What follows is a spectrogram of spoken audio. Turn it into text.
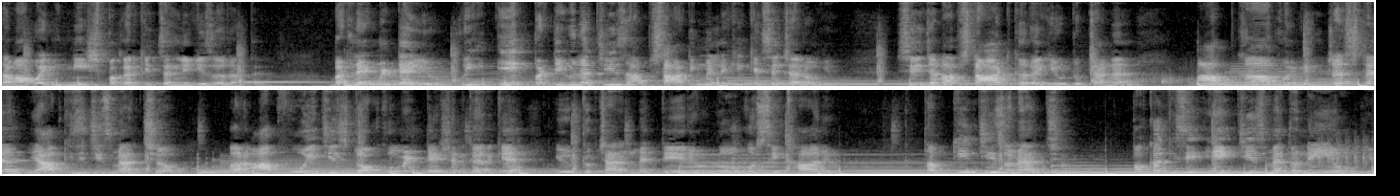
तब आपको एक नीश पकड़ के चलने की ज़रूरत है। But let me tell you कोई एक पर्टिकुलर चीज़ आप स्टार्टिंग में लेके कैसे चलोगे? सी जब आप स्टार्ट करो एक यूट्यूब चैनल आपका कोई इंटरेस्ट है या आप किसी चीज़ में अच्छे हो और आप वही चीज़ डॉक्यूमेंटेशन करके यूट्यूब चैनल में दे रहे हो, लोगों को सिखा रहे हो, तब किन चीज़ों में अच्छे हो? पक्का किसी एक चीज़ में तो नहीं होंगे,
